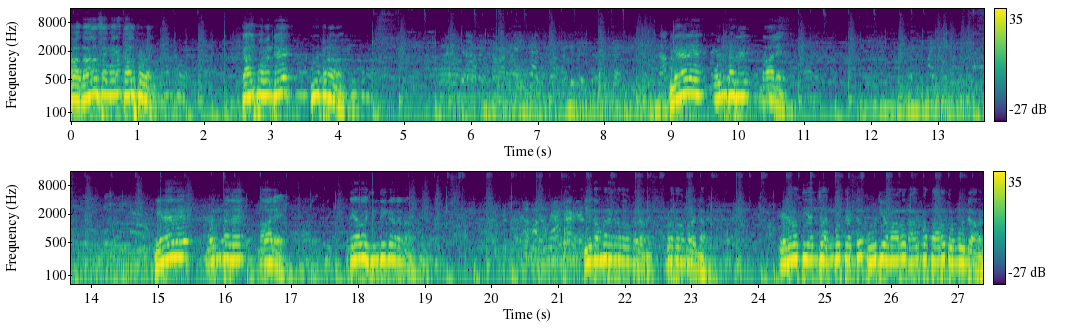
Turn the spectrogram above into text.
ആ നാലാം സമ്മാനം കാൽപ്പവൻ. കാൽപ്പവന്റെ കൂപ്പണാണ്. ഏഴ് ഒൻപത് നാല്. ഏഴ് ഒൻപത് നാല്. ഇതേതോ ഹിന്ദിക്കാരനാണ്. ഈ നമ്പർ ഇവിടുത്തെ നമ്പറാണ് ഇവിടുത്തെ നമ്പറല്ല എഴുപത്തി അഞ്ച് അൻപത്തി എട്ട് പൂജ്യം ആറ് നാൽപ്പത്തി ആറ് തൊണ്ണൂറ്റി ആറ്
